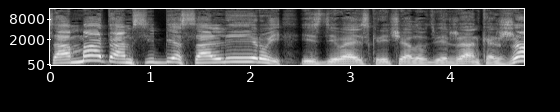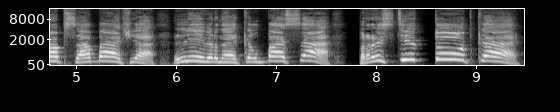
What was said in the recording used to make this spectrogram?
«Сама там себе солируй!» — издеваясь, кричала в дверь Жанка. «Жоп собачья! Ливерная колбаса! Проститутка!»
